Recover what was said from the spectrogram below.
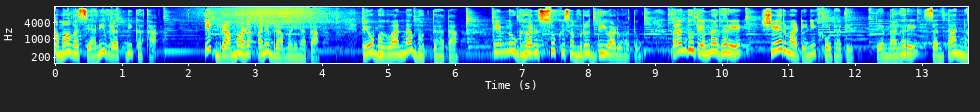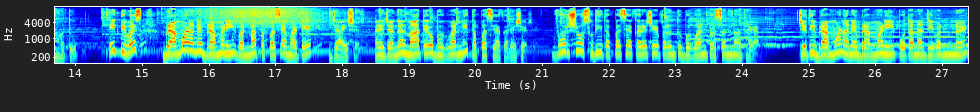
અમાવસ્યાની વ્રતની કથા એક બ્રાહ્મણ અને બ્રાહ્મણી હતા તેઓ ભગવાનના ભક્ત હતા તેમનું ઘર સુખ સમૃદ્ધિવાળું હતું પરંતુ તેમના ઘરે શેર માટીની ખોટ હતી. તેમના ઘરે સંતાન ન હતું. એક દિવસ બ્રાહ્મણ અને બ્રાહ્મણી વનમાં તપસ્યા માટે જાય છે અને જંગલમાં તેઓ ભગવાનની તપસ્યા કરે છે. વર્ષો સુધી તપસ્યા કરે છે, પરંતુ ભગવાન પ્રસન્ન ન થયા. જેથી બ્રાહ્મણ અને બ્રાહ્મણી પોતાના જીવનને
